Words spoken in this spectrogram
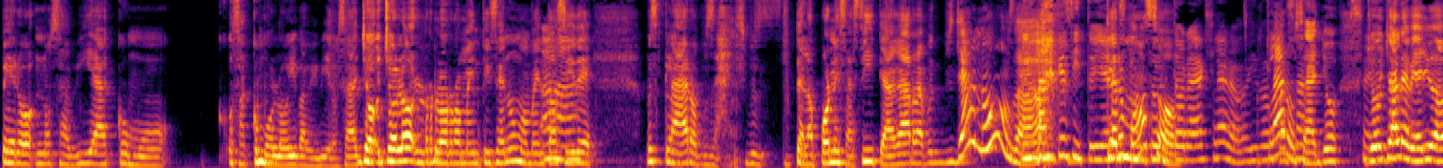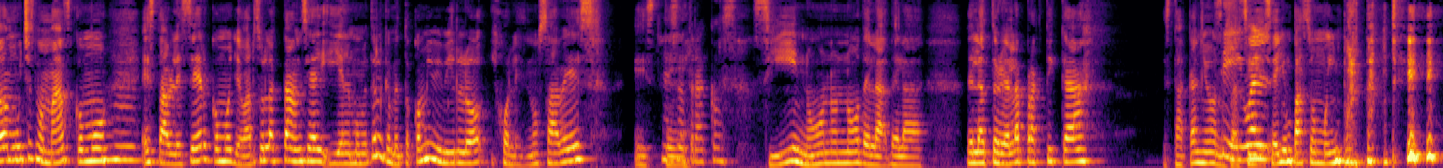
pero no sabía cómo, o sea, cómo lo iba a vivir. O sea, yo, yo lo, lo romanticé en un momento Ajá. así de, pues claro, pues, ay, pues, te la pones así, te agarra, pues ya no, o Y sea. más que si tú ya qué eres hermoso. consultora, claro, iba a Claro, o sea, yo, Sí. yo ya le había ayudado a muchas mamás cómo establecer, cómo llevar su lactancia y, en el momento en el que me tocó a mí vivirlo, híjole, no sabes, este, Es otra cosa. sí, no, no, no, de la, de la, de la teoría a la práctica está cañón, Sí, o sea, sí- igual- sí, hay un paso muy importante.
